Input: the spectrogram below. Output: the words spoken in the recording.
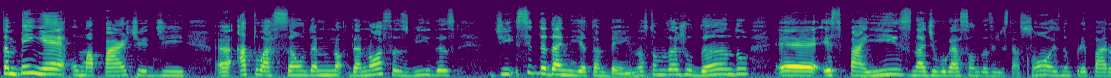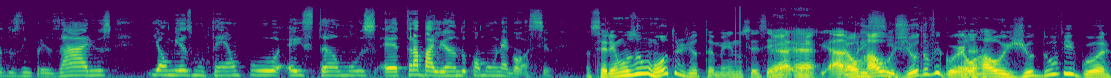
também é uma parte de eh, atuação da no, das nossas vidas de cidadania também. Nós estamos ajudando eh, esse país na divulgação das licitações, no preparo dos empresários e, ao mesmo tempo, eh, estamos eh, trabalhando como um negócio. Nós seremos um outro Gil também, não sei se... É, é, a- a é o Raul Gil do Vigor, É né? o Raul Gil do Vigor.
